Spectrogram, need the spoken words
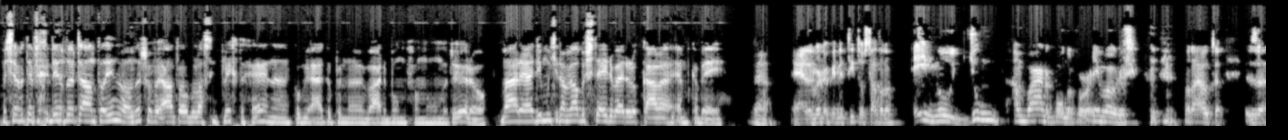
maar ze hebben het even gedeeld door het aantal inwoners of het aantal belastingplichtigen. En dan kom je uit op een waardebon van 100 euro. Maar die moet je dan wel besteden bij de lokale MKB. Ja. Ja, er wordt ook in de titel staat er dan 1 miljoen aan waardebonnen voor inwoners van de auto. Dus uh,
